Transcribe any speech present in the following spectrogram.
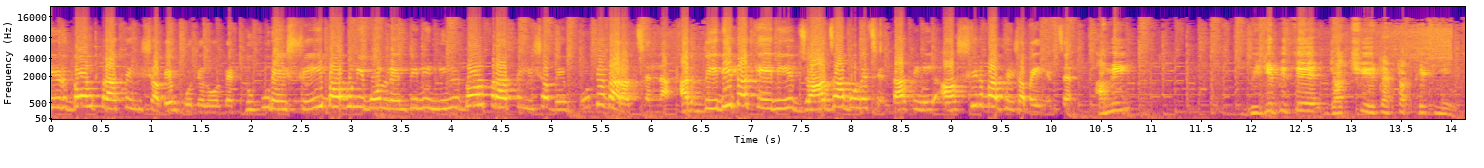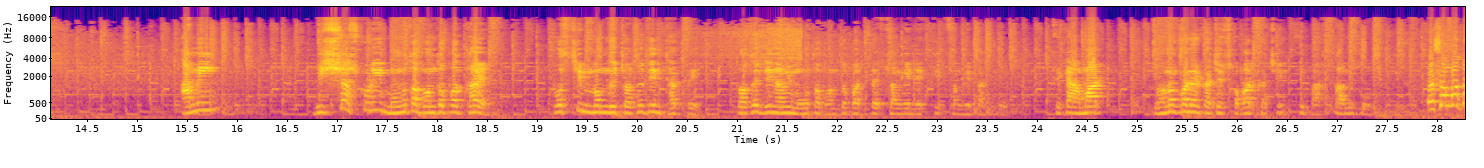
নির্দল প্রার্থী হিসাবে ভোটে লড়বেন। দুপুরে সেই বাবুনি বললেন তিনি নির্দল প্রার্থী হিসাবে ভোটে দাঁড়াচ্ছেন না। আর দিদি তাকে নিয়ে যা যা বলেছেন তা তিনি আশীর্বাদ হিসাবেই নিচ্ছেন আমি বিজেপিতে যাচ্ছি, এটা একটা ফেক নিউজ আমি বিশ্বাস করি মমতা বন্দ্যোপাধ্যায় পশ্চিমবঙ্গে যতদিন থাকবে, ততদিন আমি মমতা বন্দ্যোপাধ্যায়ের সঙ্গে নেতৃত্বের সঙ্গে থাকব। সেটা আমার জনগণের কাছে, সবার কাছে এই বার্তা আমি পৌঁছে দিই প্রসঙ্গত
